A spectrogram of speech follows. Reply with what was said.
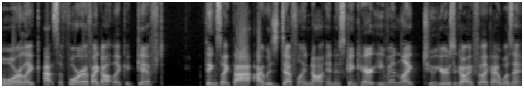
or like at Sephora if I got like a gift things like that. I was definitely not into skincare. Even like two years ago, I feel like I wasn't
